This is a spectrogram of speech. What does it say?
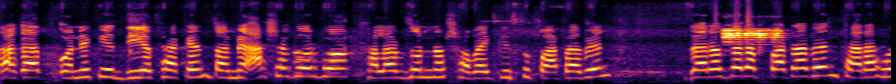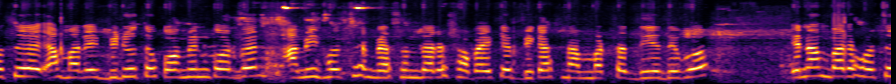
জাগাত অনেকে দিয়ে থাকেন, তো আমি আশা করব খালার জন্য সবাই কিছু পাঠাবেন। যারা যারা পাঠাবেন, তারা হচ্ছে আমার এই ভিডিওতে কমেন্ট করবেন। আমি হচ্ছে মেসেঞ্জারে সবাইকে বিকাশ নাম্বারটা দিয়ে দেবো। এ নাম্বারে হচ্ছে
